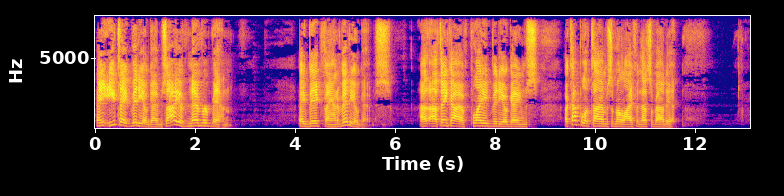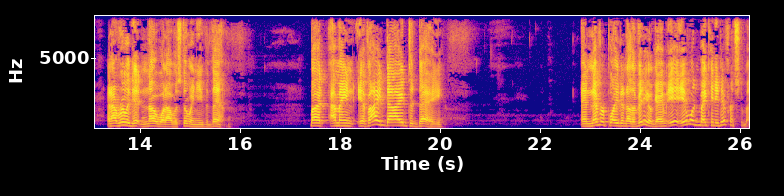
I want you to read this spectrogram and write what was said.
Now, you take video games. I have never been a big fan of video games. I, I think I have played video games a couple of times in my life, and that's about it. And I really didn't know what I was doing even then. But, I mean, if I died today and never played another video game, it, it wouldn't make any difference to me.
